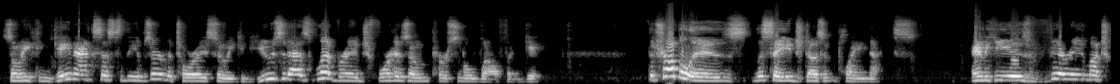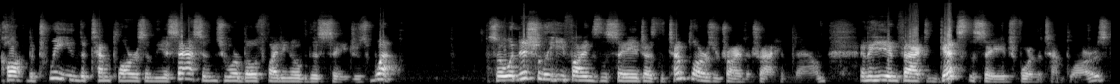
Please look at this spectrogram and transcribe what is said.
so he can gain access to the observatory so he can use it as leverage for his own personal wealth and gain. The trouble is the sage doesn't play nice and he is very much caught between the Templars and the Assassins, who are both fighting over this sage as well. So initially, he finds the sage as the Templars are trying to track him down, and he in fact gets the sage for the Templars,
